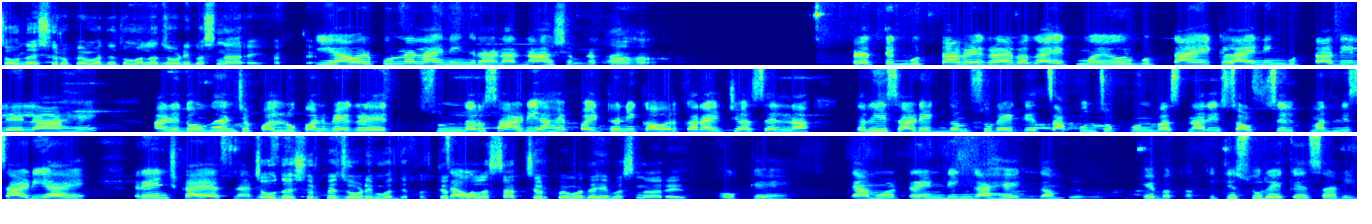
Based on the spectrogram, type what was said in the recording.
चौदाशे रुपये मध्ये तुम्हाला जोडी बसणार आहे फक्त. यावर पूर्ण लाइनिंग राहणार ना अशा हा प्रकारे? हा. प्रत्येक बुट्टा वेगळा आहे बघा. एक मयूर बुट्टा एक लाइनिंग बुट्टा दिलेला आहे. आणि दोघांचे पल्लू पण वेगळे आहेत. सुंदर साडी आहे. पैठणी कव्हर करायची असेल ना तर ही साडी एकदम सुरेख आहे. चापून चुपून बसणारी सॉफ्ट सिल्क मधली साडी आहे. रेंज काय असणार? चौदाशे रुपये जोडीमध्ये फक्त तुम्हाला सातशे रुपये मध्ये ही बसणार आहे ओके. त्यामुळे ट्रेंडिंग आहे एकदम. हे बघा. किती सुरेख आहे साडी.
